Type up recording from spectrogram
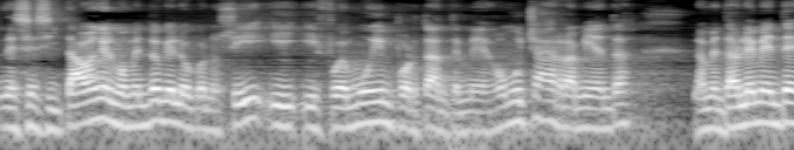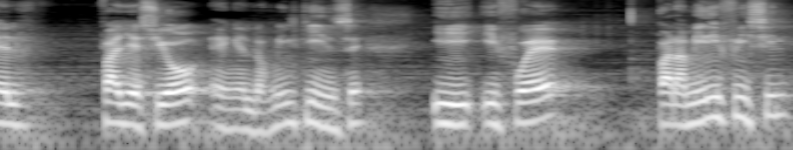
necesitaba en el momento que lo conocí y, fue muy importante, me dejó muchas herramientas, lamentablemente él falleció en el 2015 y, fue para mí difícil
